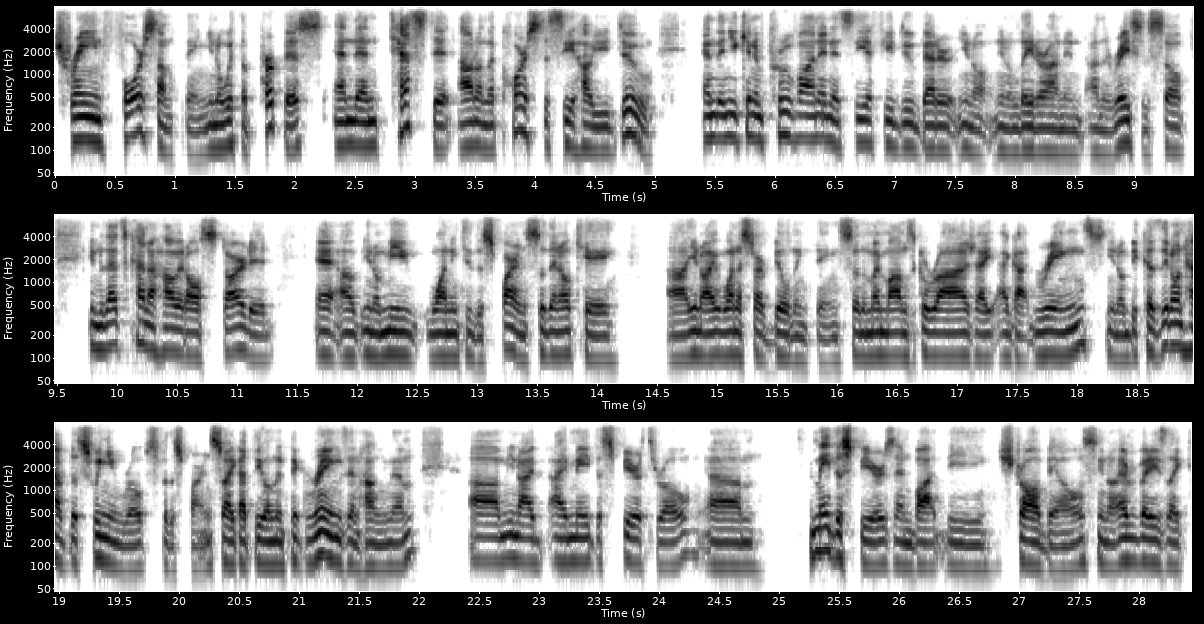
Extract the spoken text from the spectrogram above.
train for something, you know, with a purpose and then test it out on the course to see how you do. And then you can improve on it and see if you do better, you know, you know, later on in other races. So, you know, that's kind of how it all started and uh, you know me wanting to do the Spartans. So then, okay, uh, you know, I want to start building things. So my mom's garage, I, I got rings, you know, because they don't have the swinging ropes for the Spartans. So I got the Olympic rings and hung them. Um, you know, I, I made the spear throw, um, made the spears and bought the straw bales. You know, everybody's like,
